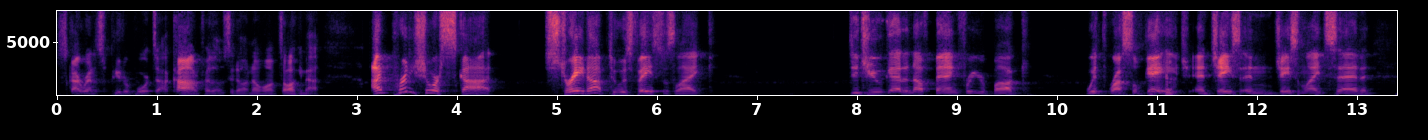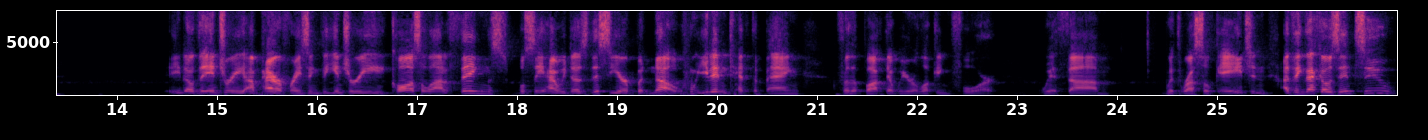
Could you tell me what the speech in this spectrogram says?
Scott Reynolds, pewterreport.com, for those who don't know who I'm talking about. I'm pretty sure Scott, straight up to his face, was like, Did you get enough bang for your buck with Russell Gage? and Jason, Jason Licht said, you know, the injury, I'm paraphrasing, the injury caused a lot of things. We'll see how he does this year. But no, you didn't get the bang for the buck that we were looking for with um, with Russell Gage, and I think that goes into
